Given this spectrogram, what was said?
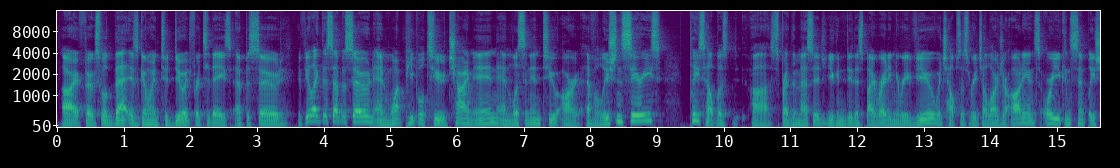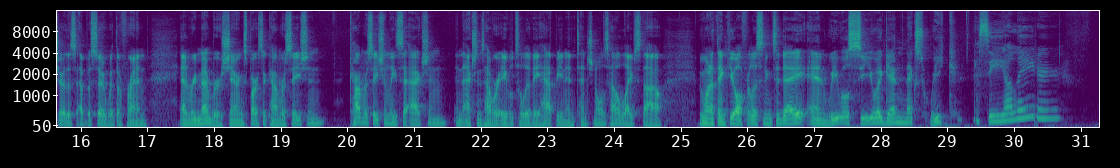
All right, folks. Well, that is going to do it for today's episode. If you like this episode and want people to chime in and listen into our evolution series, please help us uh, spread the message. You can do this by writing a review, which helps us reach a larger audience, or you can simply share this episode with a friend. And remember, sharing sparks a conversation. Conversation leads to action, and action is how we're able to live a happy and intentional as hell lifestyle. We want to thank you all for listening today, and we will see you again next week. I see y'all later.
